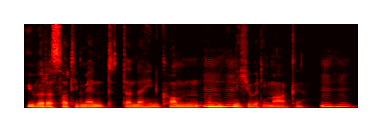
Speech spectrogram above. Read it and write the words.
über das Sortiment dann dahin kommen und mhm. nicht über die Marke. Mhm.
